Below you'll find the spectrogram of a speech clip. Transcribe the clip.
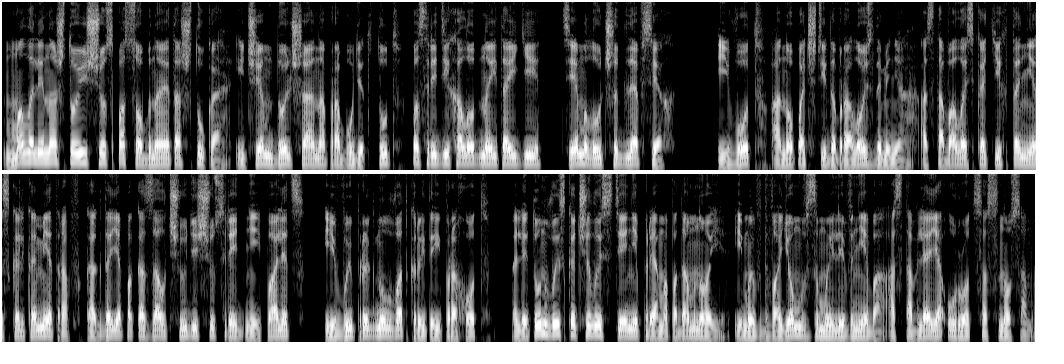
Мало ли на что еще способна эта штука, и чем дольше она пробудет тут, посреди холодной тайги, тем лучше для всех. И вот оно почти добралось до меня, оставалось каких-то несколько метров, когда я показал чудищу средний палец и выпрыгнул в открытый проход. Летун выскочил из тени прямо подо мной, и мы вдвоем взмыли в небо, оставляя уродца с носом.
